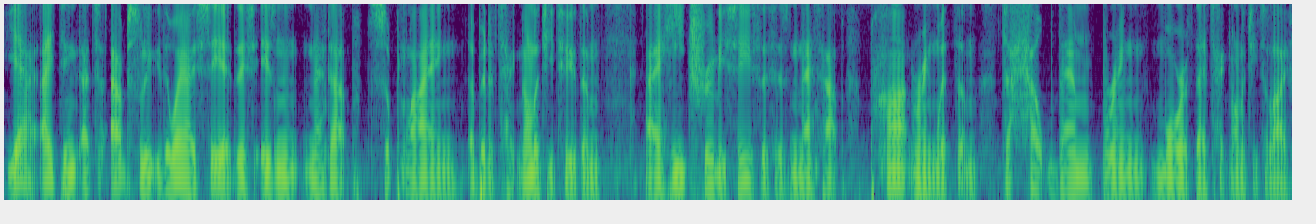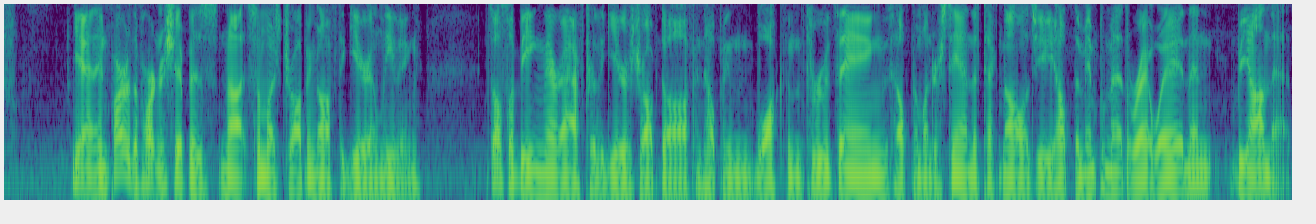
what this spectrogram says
yeah, I think that's absolutely the way I see it. This isn't NetApp supplying a bit of technology to them. Uh, he truly sees this as NetApp partnering with them to help them bring more of their technology to life. Yeah, and part of the partnership is not so much dropping off the gear and leaving. It's also being there after the gear is dropped off and helping walk them through things, help them understand the technology, help them implement it the right way, and then beyond that,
